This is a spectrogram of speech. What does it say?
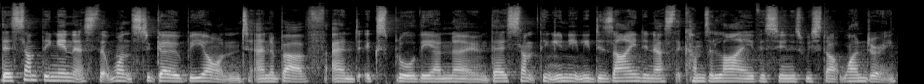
There's something in us that wants to go beyond and above and explore the unknown. There's something uniquely designed in us that comes alive as soon as we start wondering.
